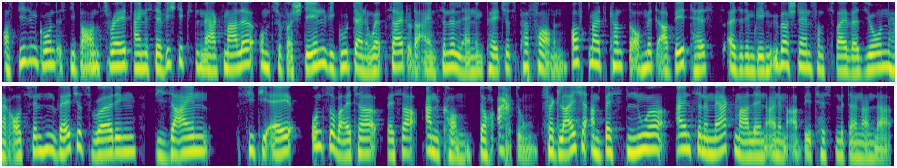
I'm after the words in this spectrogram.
Aus diesem Grund ist die Bounce Rate eines der wichtigsten Merkmale, um zu verstehen, wie gut deine Website oder einzelne Landingpages performen. Oftmals kannst du auch mit AB-Tests, also dem Gegenüberstellen von zwei Versionen, herausfinden, welches Wording, Design, CTA und so weiter besser ankommen. Doch Achtung, vergleiche am besten nur einzelne Merkmale in einem AB-Test miteinander.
